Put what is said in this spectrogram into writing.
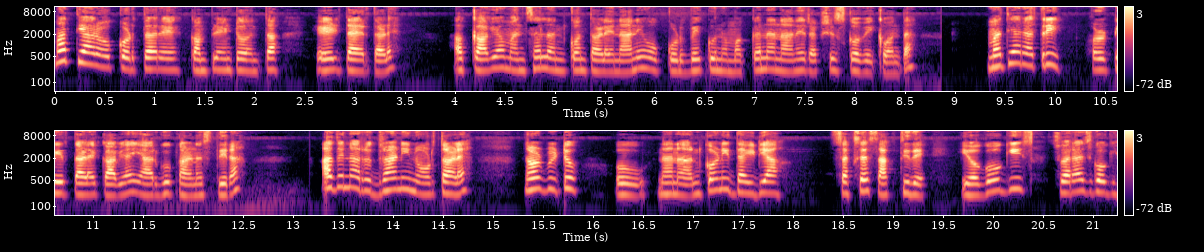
ಮತ್ತೆ ಯಾರು ಹೋಗಿ ಕೊಡ್ತಾರೆ ಕಂಪ್ಲೇಂಟು ಅಂತ ಹೇಳ್ತಾ ಇರ್ತಾಳೆ. ಆ ಕಾವ್ಯ ಮನ್ಸಲ್ಲಿ ಅನ್ಕೊಂತಾಳೆ, ನಾನೇ ಹೋಗಿ ಕೊಡಬೇಕು ನಮ್ಮ ಅಕ್ಕನ ನಾನೇ ರಕ್ಷಿಸ್ಕೋಬೇಕು ಅಂತ. ಮಧ್ಯರಾತ್ರಿ ಹೊರಟಿರ್ತಾಳೆ ಕಾವ್ಯ, ಯಾರಿಗೂ ಕಾಣಿಸ್ತೀರಾ? ಅದನ್ನ ರುದ್ರಾಣಿ ನೋಡ್ತಾಳೆ. ನೋಡ್ಬಿಟ್ಟು, ಓ, ನಾನು ಅನ್ಕೊಂಡಿದ್ದ ಐಡಿಯಾ ಸಕ್ಸಸ್ ಆಗ್ತಿದೆ. ಹೋಗಿ ಸ್ವರಾಜ್ಗೆ ಹೋಗಿ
